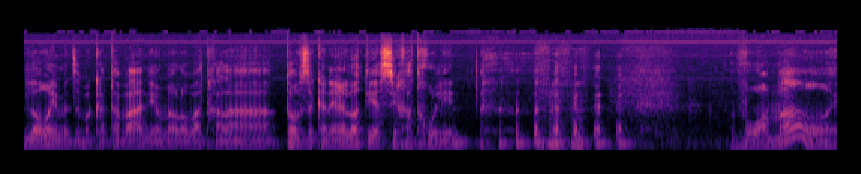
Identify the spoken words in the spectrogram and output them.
לא רואים את זה בכתבה, אני אומר לו בהתחלה, טוב, זה כנראה לא תהיה שיחת חולין. והוא אמר אה,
